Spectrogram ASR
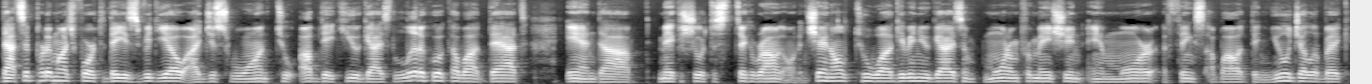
That's it pretty much for today's video. I just want to update you guys a little quick about that and uh, make sure to stick around on the channel to uh, giving you guys more information and more things about the new jailbreak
